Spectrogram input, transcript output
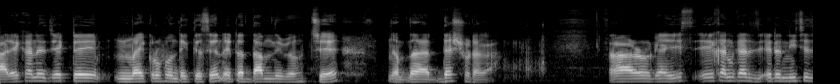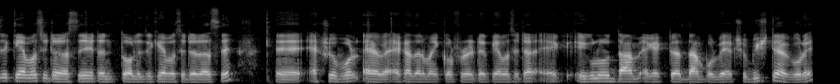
আর এখানে যে একটা মাইক্রোফোন দেখতেছেন, এটার দাম নেবে হচ্ছে আপনার দেড়শো টাকা। আর গাইস এখানকার এটার নিচে যে ক্যাপাসিটার আছে এটার তলে যে ক্যাপাসিটার আছে একশো ভোল্ট এক হাজার মাইক্রোফোরেটের ক্যাপাসিটার এগুলোর দাম, এক একটার দাম পড়বে একশো বিশ টাকা করে।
